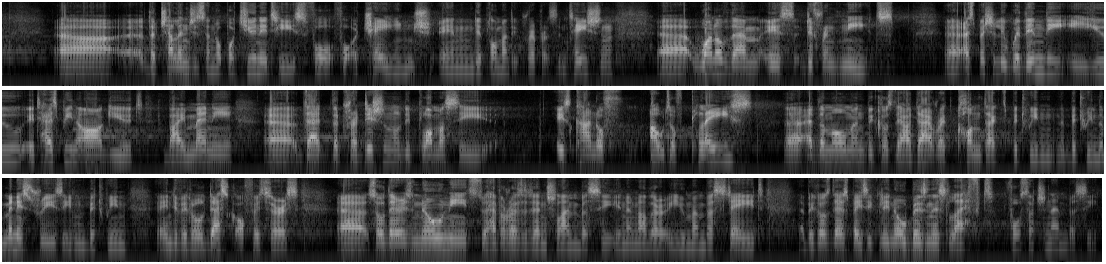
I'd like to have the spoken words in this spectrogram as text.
Uh, the challenges and opportunities for, for a change in diplomatic representation. Uh, one of them is different needs. Uh, especially within the EU, it has been argued by many uh, that the traditional diplomacy is kind of out of place uh, at the moment because there are direct contacts between, between the ministries, even between individual desk officers. Uh, so there is no need to have a residential embassy in another EU member state uh, because there's basically no business left for such an embassy.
